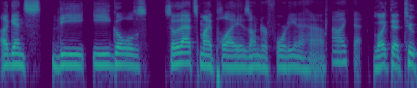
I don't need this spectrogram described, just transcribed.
against the Eagles. So that's my play is under 40 and a half. I like that. Like that too.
